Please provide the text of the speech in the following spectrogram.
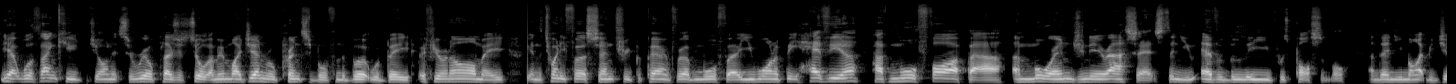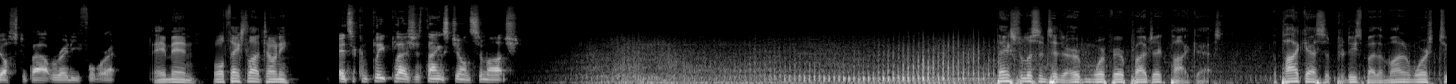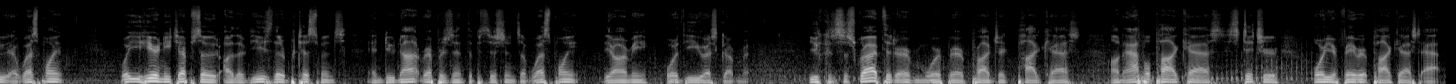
Yeah, well, thank you, John. It's a real pleasure to talk. I mean, my general principle from the book would be if you're an army in the 21st century preparing for urban warfare, you want to be heavier, have more firepower, and more engineer assets than you ever believed was possible. And then you might be just about ready for it. Amen. Well, thanks a lot, Tony. It's a complete pleasure. Thanks, John, so much. Thanks for listening to the Urban Warfare Project podcast. The podcast is produced by the Modern War Institute at West Point. What you hear in each episode are the views of the participants and do not represent the positions of West Point, the Army, or the U.S. government. You can subscribe to the Urban Warfare Project podcast on Apple Podcasts, Stitcher, or your favorite podcast app.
